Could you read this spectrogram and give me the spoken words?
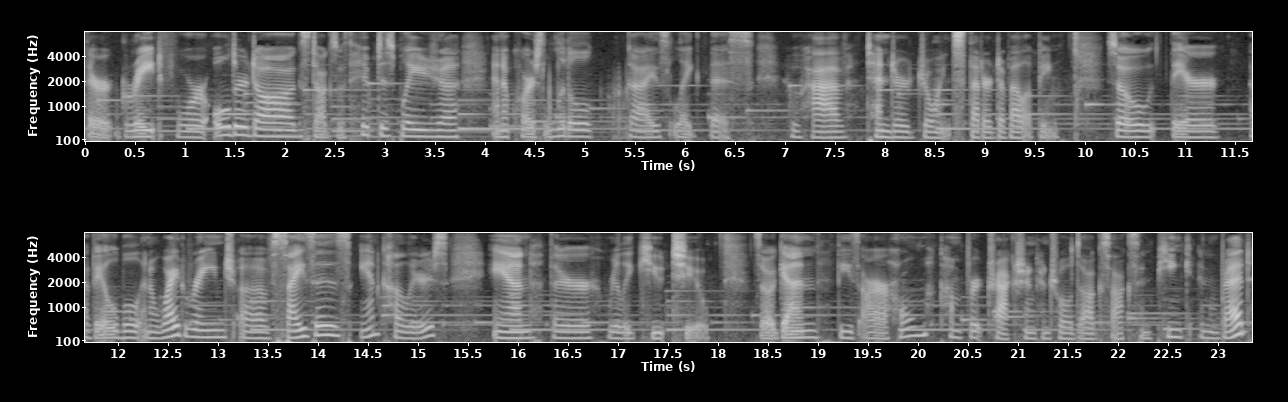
they're great for older dogs, dogs with hip dysplasia, and of course little guys like this who have tender joints that are developing. So they're available in a wide range of sizes and colors and they're really cute too. So again, these are home comfort traction control dog socks in pink and red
